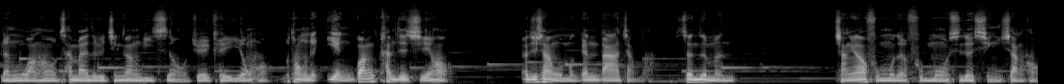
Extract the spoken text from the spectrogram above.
人王哈，参拜这个金刚力士哦，我觉得可以用哈不同的眼光看这些哈。那就像我们跟大家讲嘛，深圳门。想要伏魔的伏魔师的形象哈，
